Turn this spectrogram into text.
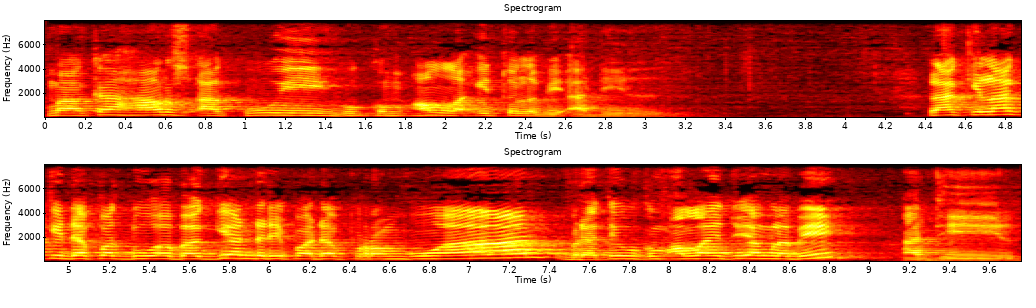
maka harus akui hukum Allah itu lebih adil. Laki-laki dapat dua bagian daripada perempuan, berarti hukum Allah itu yang lebih adil.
